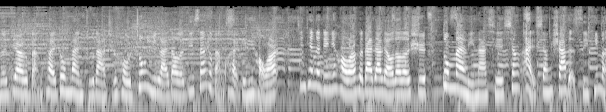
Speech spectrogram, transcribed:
的第二个板块动漫主打之后，终于来到了第三个板块，给你好玩。今天的给你好玩和大家聊到的是动漫里那些相爱相杀的 CP 们。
